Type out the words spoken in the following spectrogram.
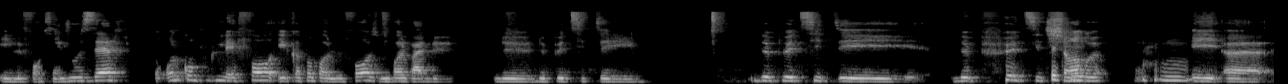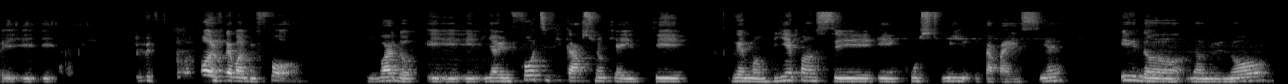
et le fort Saint-Joseph. on ne compte plus les forts, et quand on parle de forts, on ne parle pas de, de, de petites, de petites, de petites chambres, et, euh, et, et, de petites, on parle vraiment de forts. Tu vois, donc, il y a une fortification qui a été vraiment bien pensée et construite au Cap Haïtien et dans, dans le Nord,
